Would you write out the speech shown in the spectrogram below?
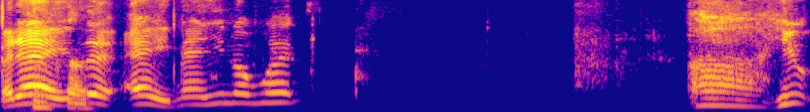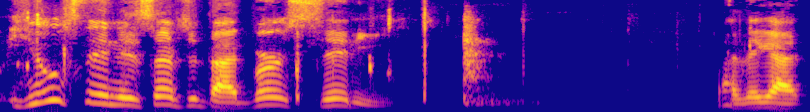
But hey, look, hey, man, you know what? Uh, Houston is such a diverse city. Like they got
